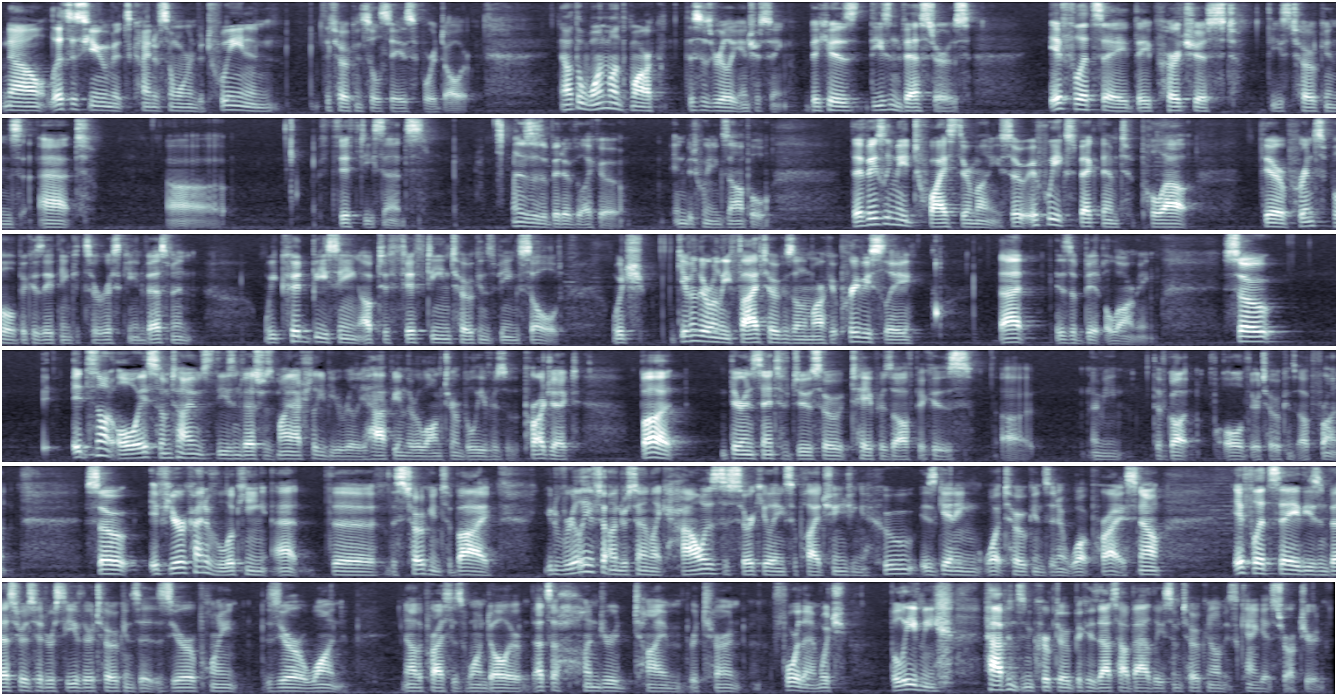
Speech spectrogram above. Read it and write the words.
Now, let's assume it's kind of somewhere in between and the token still stays for a dollar. Now, at the one month mark, this is really interesting because these investors, if let's say they purchased these tokens at uh, 50 cents. this is a bit of like a in between example. They've basically made twice their money. So if we expect them to pull out their principal because they think it's a risky investment, we could be seeing up to 15 tokens being sold, which given there were only 5 tokens on the market previously, that is a bit alarming. So it's not always. Sometimes these investors might actually be really happy and they're long term believers of the project, but their incentive to do so tapers off because, uh, I mean, they've got all of their tokens up front. So if you're kind of looking at the this token to buy, you'd really have to understand like how is the circulating supply changing? Who is getting what tokens and at what price? Now, if let's say these investors had received their tokens at 0.01, now the price is $1, that's a 100 time return for them, which believe me, happens in crypto because that's how badly some tokenomics can get structured.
